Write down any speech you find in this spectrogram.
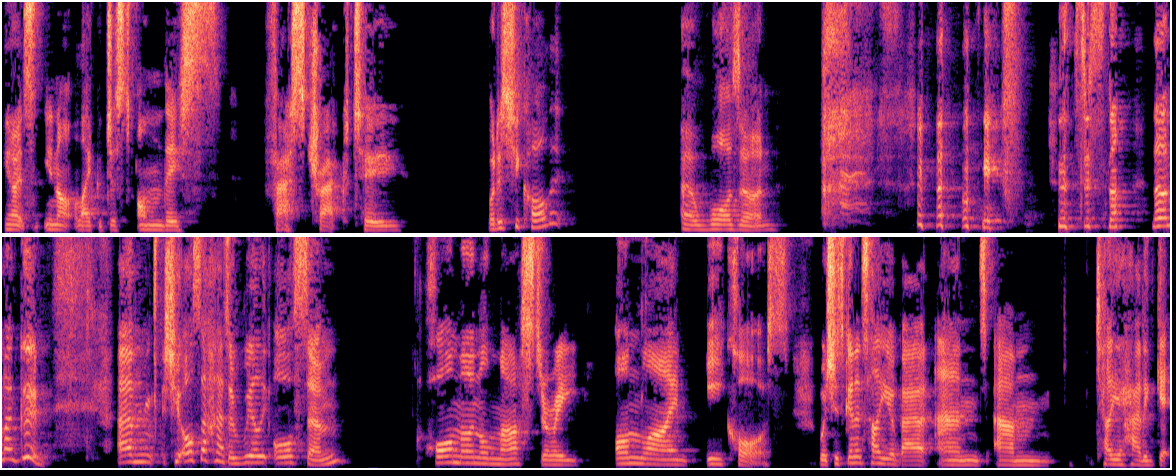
You know, it's you're not like just on this fast track to what does she call it? A war zone. it's just not no not good. Um, she also has a really awesome hormonal mastery online e-course, which she's going to tell you about and um, tell you how to get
